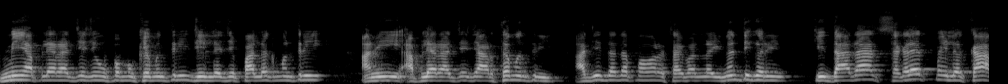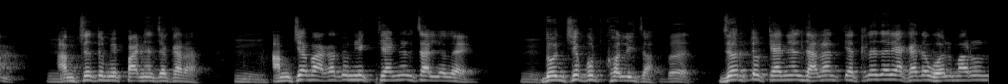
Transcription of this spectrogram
मी आपल्या राज्याचे उपमुख्यमंत्री जिल्ह्याचे पालकमंत्री आणि आपल्या राज्याचे अर्थमंत्री अजितदादा पवार साहेबांना विनंती करीन की दादा सगळ्यात पहिलं काम आमचं तुम्ही पाण्याचं करा. आमच्या भागातून एक चॅनल चाललेला आहे. दोनशे फूट खोलीचा. बर. जर तो टॅनेल झाला आणि त्यातलं जर एखादं होल मारून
